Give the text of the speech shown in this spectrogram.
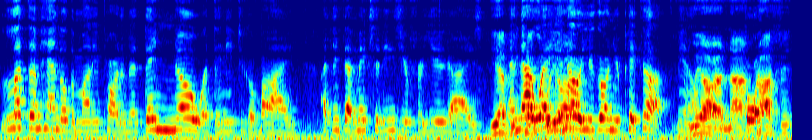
let them handle the money part of it. They know what they need to go buy. I think that makes it easier for you guys. Yeah, because and that way you are- know you go and you pick up. You know. We are a nonprofit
